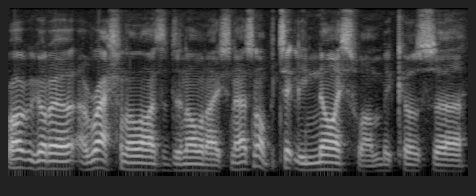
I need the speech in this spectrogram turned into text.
Right, we've got a rationalise the denomination. Now, it's not a particularly nice one because, uh,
